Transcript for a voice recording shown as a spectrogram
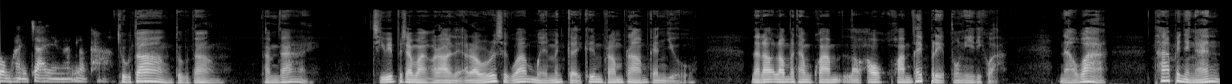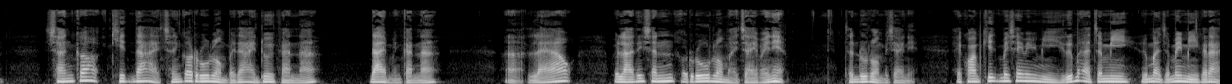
ลมหายใจอย่างนั้นหรอคะถูกต้องถูกต้องทำได้ ชีวิตประจำวันของเราเนี่ย เรารู้สึกว่าเหมือนมันเกิดขึ้นพร้อม ๆ กันอยู่แล้วเราเรามาทำความเราเอาความได้เปรียบตรงนี้ดีกว่านะว่าถ้าเป็นอย่างนั้น ฉันก็คิดได้ ฉันก็รู้ลมไปได้ด้วยกันนะ ได้เหมือนกันนะอ่าแล้วเวลาที่ฉันรู้ลมหายใจไปเนี่ย ฉันรู้ลมหายใจเนี่ยไอความคิดไม่ใช่ไม่มี หรือมันอาจจะมีหรือมันอาจจะไม่มีก็ได้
